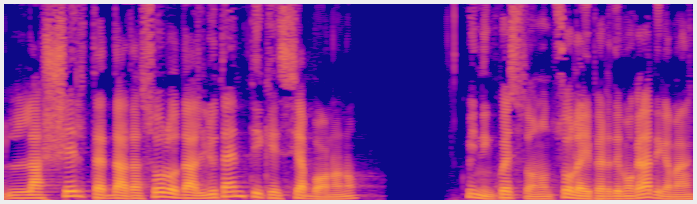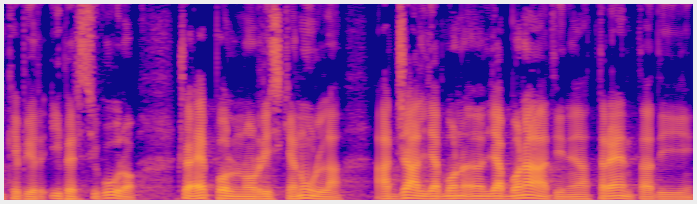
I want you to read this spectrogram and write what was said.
la scelta è data solo dagli utenti che si abbonano. Quindi in questo non solo è iperdemocratica, ma anche iper- ipersicuro. Cioè Apple non rischia nulla, ha già gli, abbon- gli abbonati, ne ha 30 di,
